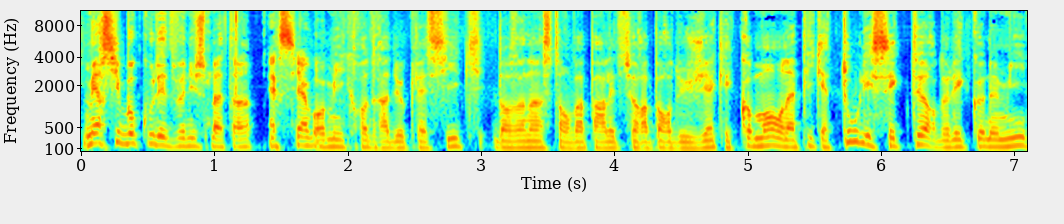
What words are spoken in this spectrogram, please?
Merci beaucoup d'être venu ce matin Merci à vous. au micro de Radio Classique. Dans un instant, on va parler de ce rapport du GIEC et comment on applique à tous les secteurs de l'économie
